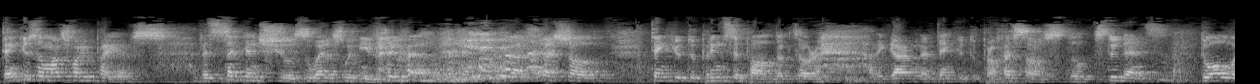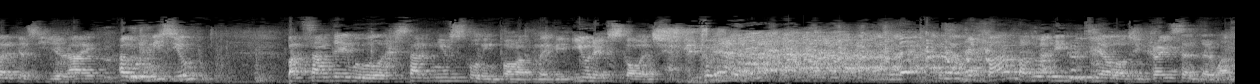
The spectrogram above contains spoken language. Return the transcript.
Thank you so much for your prayers. The second shoes works with me very well. special. Thank you to Principal Dr. Harry Gardner. Thank you to professors, to students, to all workers here. I, I will miss you, but someday we will start new school in Poland, maybe Jurek's College. it will be fun, but it will be good theology, Grace Center one. Uh,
